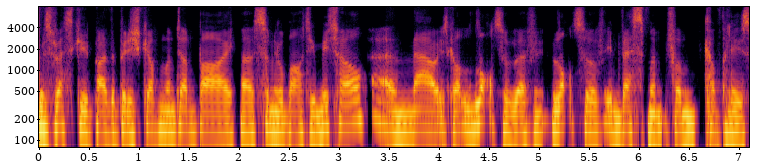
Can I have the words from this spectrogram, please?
was rescued by the British government and by uh, Sunil Bharti Mittal, and now it's got lots of revenue, lots of investment from companies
